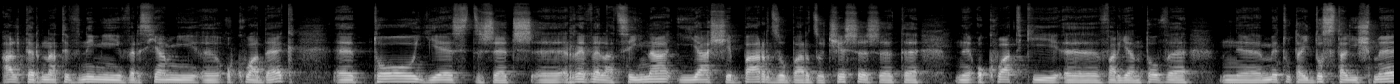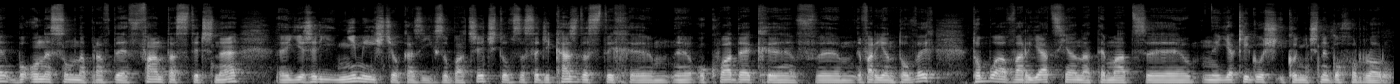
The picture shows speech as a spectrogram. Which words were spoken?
alternatywnymi wersjami okładek, to jest rzecz e, rewelacyjna i ja się bardzo, bardzo cieszę, że te e, okładki wariantowe my tutaj dostaliśmy, bo one są naprawdę fantastyczne. Jeżeli nie mieliście okazji ich zobaczyć, to w zasadzie każda z tych okładek wariantowych to była wariacja na temat jakiegoś ikonicznego horroru.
